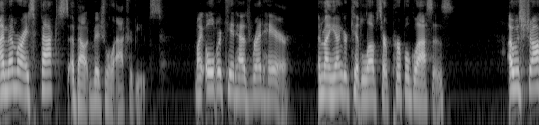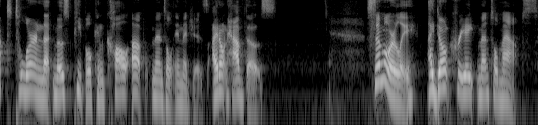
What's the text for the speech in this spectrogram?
I memorize facts about visual attributes. My older kid has red hair, and my younger kid loves her purple glasses. I was shocked to learn that most people can call up mental images. I don't have those. Similarly, I don't create mental maps.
